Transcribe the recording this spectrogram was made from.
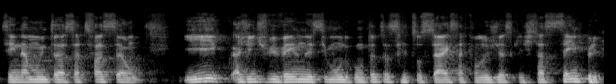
sem dar muita satisfação. E a gente vivendo nesse mundo com tantas redes sociais, tecnologias, que a gente está sempre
